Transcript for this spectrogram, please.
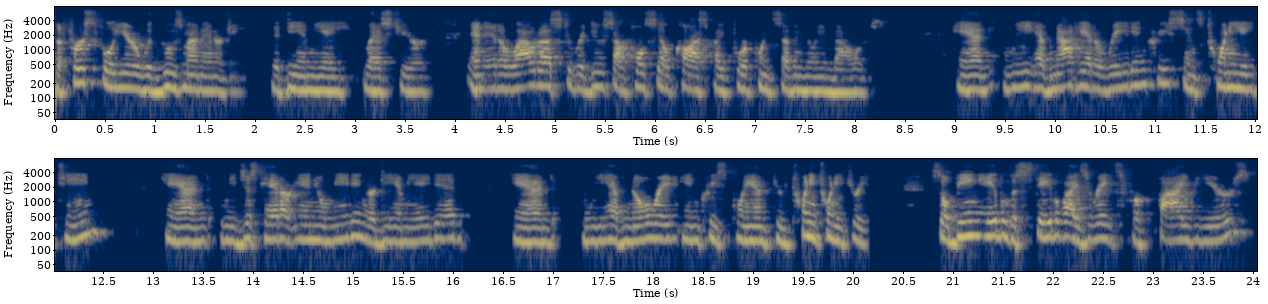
the first full year with Guzman Energy the DMEA last year, and it allowed us to reduce our wholesale costs by $4.7 million. And we have not had a rate increase since 2018. And we just had our annual meeting, our DMEA did, and we have no rate increase plan through 2023. So being able to stabilize rates for five years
